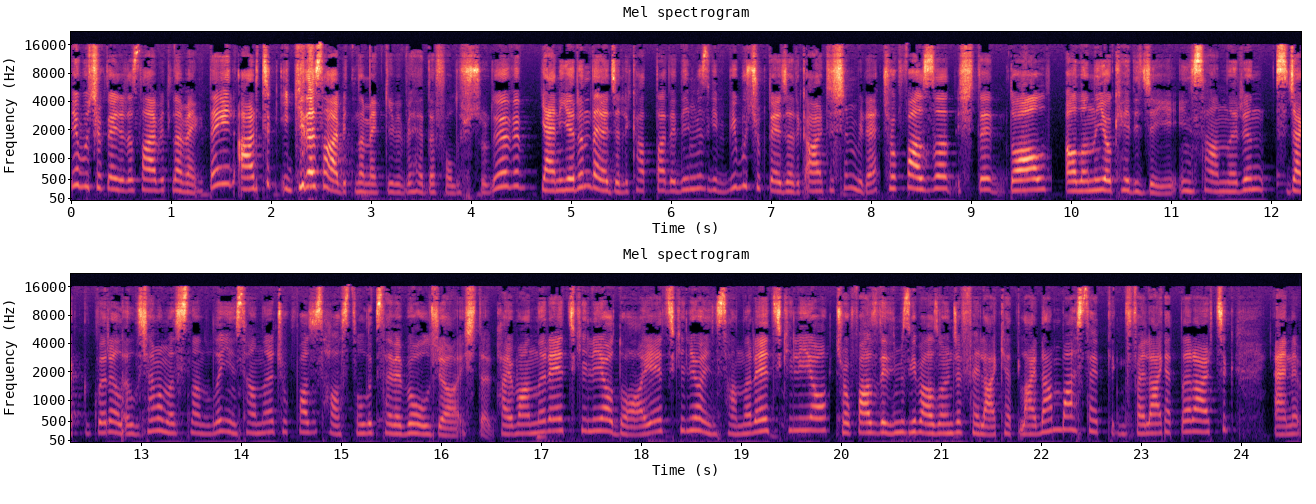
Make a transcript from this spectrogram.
bir buçuk derecede sabitlemek değil artık ikide sabitlemek gibi bir hedef oluşturuyor ve yani yarım derecelik hatta dediğimiz gibi bir buçuk derecelik artışın bile çok fazla işte doğal alanı yok edeceği, insanların sıcaklıklara alışamamasından dolayı insanlara çok fazla hastalık sebebi olacağı, işte hayvanları etkiliyor, doğayı etkiliyor, insanları etkiliyor. Çok fazla dediğimiz gibi az önce felaketlerden bahsettik. Bu felaketler artık yani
